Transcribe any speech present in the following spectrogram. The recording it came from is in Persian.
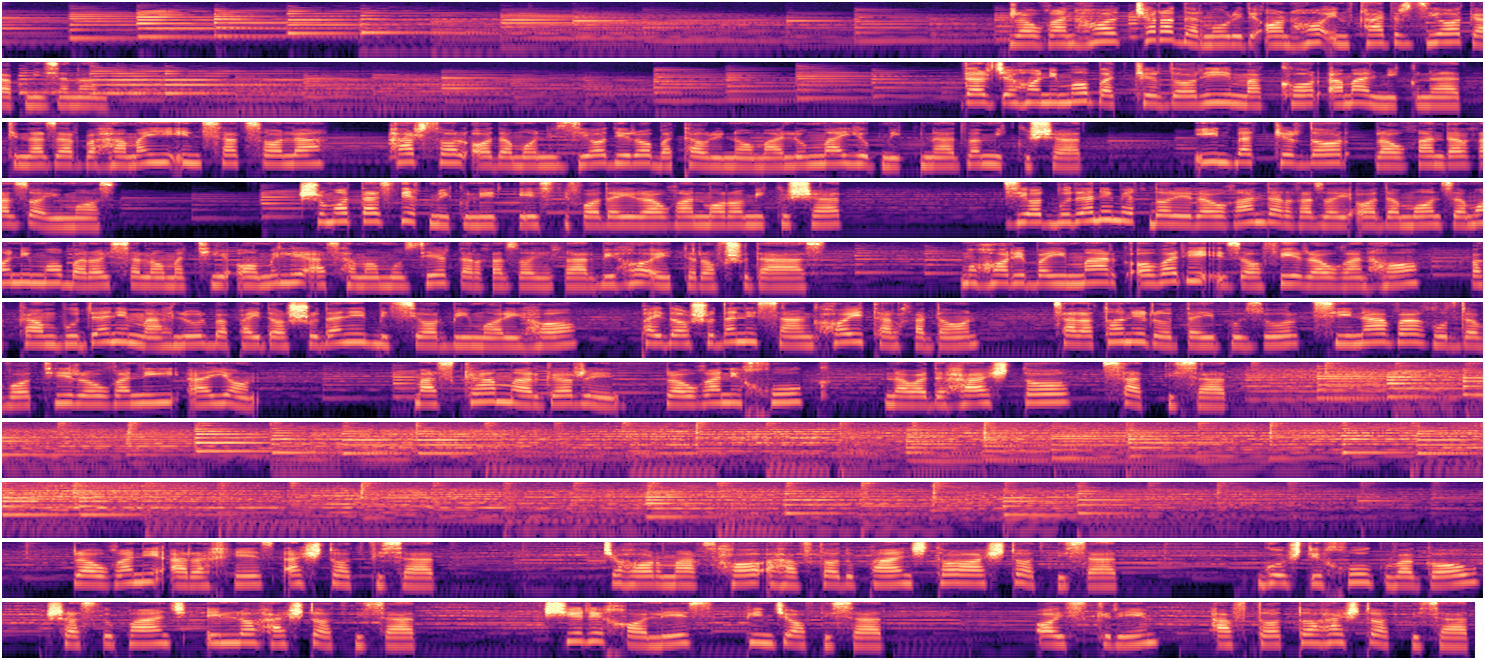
روغن ها چرا در مورد آنها اینقدر زیاد گپ می‌زنند؟ در جهان ما بدکرداری مکار عمل می کند که نظر به همه این صد ساله هر سال آدمان زیادی را به طور نامعلوم معیوب می کند و می کشد. این بدکردار روغن در غذای ماست. شما تصدیق می کنید که استفاده روغن ما را می کشد؟ زیاد بودن مقدار روغن در غذای آدمان زمانی ما برای سلامتی عاملی از همه مزیر در غذای غربی ها اعتراف شده است. محاربه مرگ آوری اضافی روغن ها و کم بودن محلول به پیدا شدن بسیار بیماری ها، پیدا شدن سنگ های تلخدان، سرطان روده بزرگ، سینه و غدوات روغنی ایان. مسکه مرگرین، روغن خوک 98 تا 100 فیصد. روغن ارخیز 80 فیصد. چهار مغز ها 75 تا 80 فیصد. گوشت خوک و گاو 65 الا 80 فیصد. شیر خالص 50 فیصد. آیس کریم 70 تا 80 فیصد.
